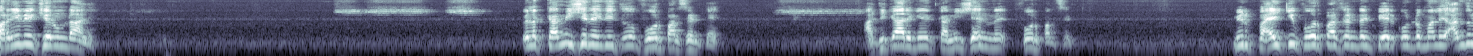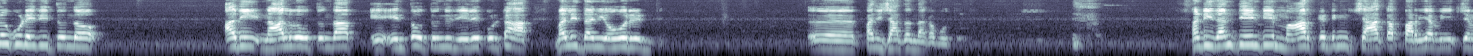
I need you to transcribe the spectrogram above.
పర్యవేక్షణ ఉండాలి. వీళ్ళ కమిషన్ ఏదైతుందో ఫోర్ పర్సెంటే. అధికారిక కమిషన్ ఫోర్ పర్సెంట్. మీరు పైకి ఫోర్ పర్సెంట్ అని పేర్కొంటూ మళ్ళీ అందులో కూడా ఏదైతుందో అది నాలుగు అవుతుందా ఎంత అవుతుంది తెలియకుండా మళ్ళీ దాన్ని ఓవర్ పది శాతం దాకా పోతుంది. అంటే ఇదంతా ఏంటి? మార్కెటింగ్ శాఖ పర్యవేక్షణ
